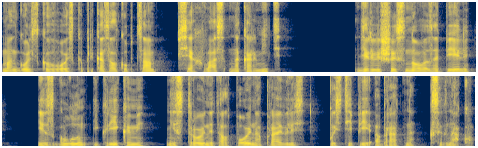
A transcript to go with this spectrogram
монгольского войска приказал купцам всех вас накормить. Дервиши снова запели и с гулом и криками нестройной толпой направились по степи обратно к Сыгнаку.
